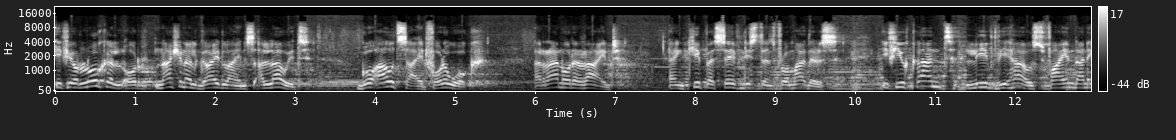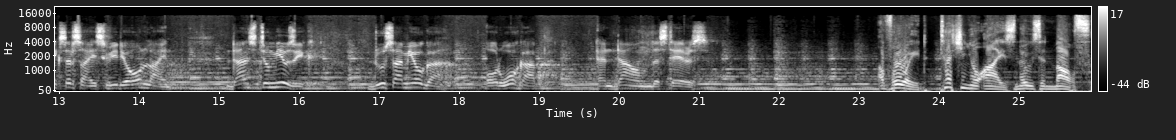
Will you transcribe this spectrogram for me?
If your local or national guidelines allow it, go outside for a walk, a run or a ride, and keep a safe distance from others. If you can't leave the house, find an exercise video online, dance to music, do some yoga, or walk up and down the stairs. Avoid touching your eyes, nose, and mouth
